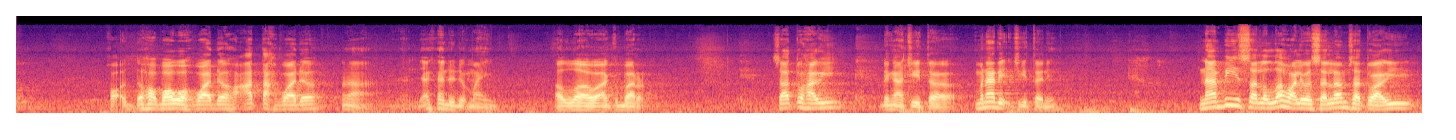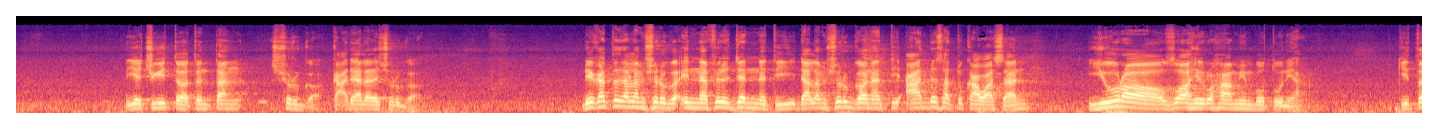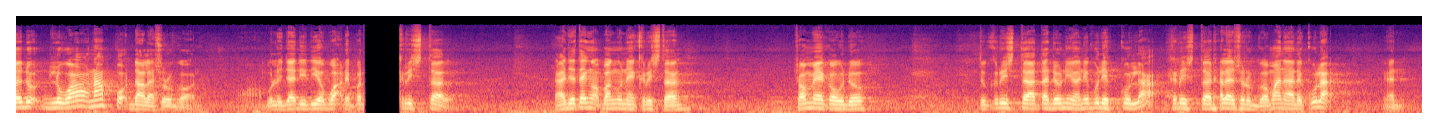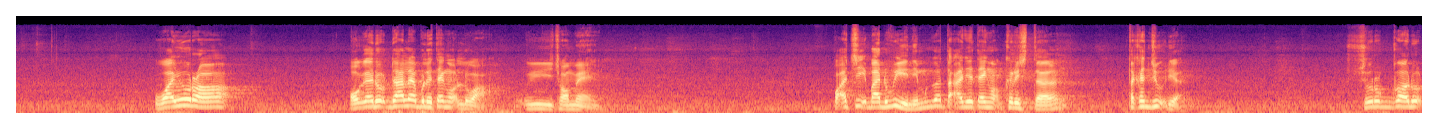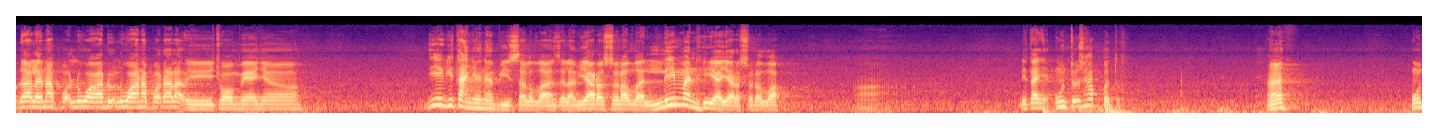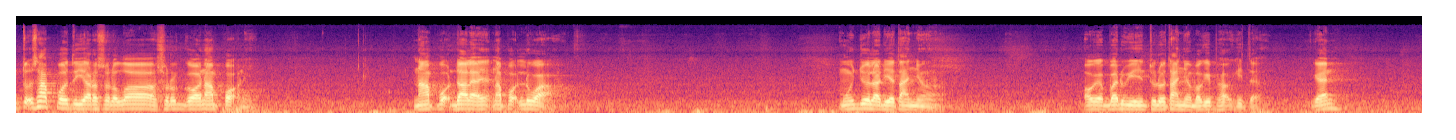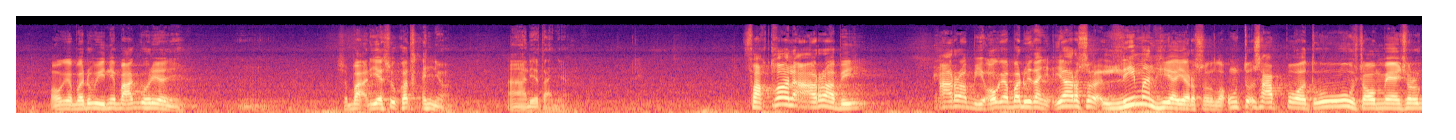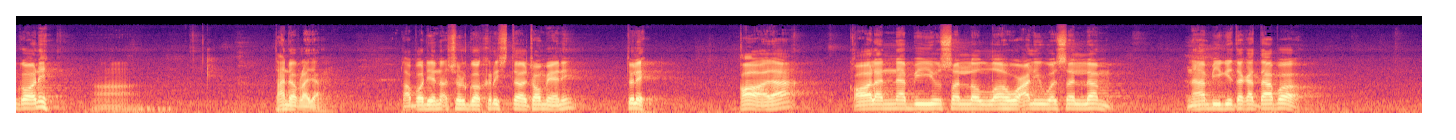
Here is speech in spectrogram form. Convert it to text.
Hak hak bawah pun ada hak atas pun ada. Nah jangan duduk main. Allahu akbar. Satu hari dengar cerita menarik cerita ni. Nabi saw satu hari dia cerita tentang syurga keadaan dalam syurga. Dia kata dalam syurga inna fil jannati dalam syurga nanti ada satu kawasan yura zahiruha min butuniha kita duduk di luar nampak dalam syurga ni boleh jadi dia buat daripada kristal. Raja tengok bangunan kristal. Comel kau udah. Tu kristal atas dunia ni boleh kulak kristal dalam syurga. Mana ada kulak? Kan? Wayura orang duduk dalam boleh tengok luar. Wih, comel. Pak cik Badui ni mengapa tak aja tengok kristal, terkejut dia. Syurga duduk dalam nampak luar, duduk luar nampak dalam. Eh, comelnya. Dia pergi tanya Nabi sallallahu alaihi wasallam, "Ya Rasulullah, liman hiya ya Rasulullah?" Ha. Dia tanya, "Untuk siapa tu?" Ha? Untuk siapa tu ya Rasulullah? Syurga nampak ni. Nampak dalam, nampak luar. Mujulah dia tanya. Orang Badui ni tolong tanya bagi pihak kita. Kan? Orang Badui ni bagus dia ni. Sebab dia suka tanya. Ha, dia tanya. Faqala Arabi Arabi orang Badui tanya Ya Rasulullah liman hiya ya Rasulullah untuk siapa tu comel syurga ni ha. tanda pelajar siapa dia nak syurga kristal comel ni tulis qala qala Nabi sallallahu alaihi wasallam Nabi kita kata apa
